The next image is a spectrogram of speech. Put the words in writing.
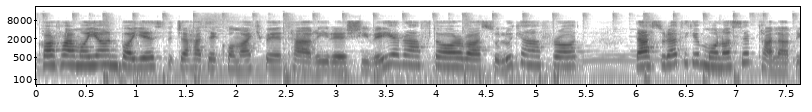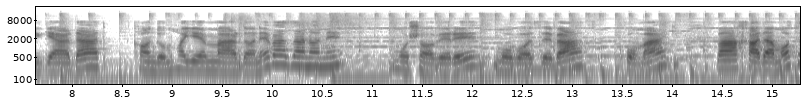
کارفرمایان بایست جهت کمک به تغییر شیوه رفتار و سلوک افراد در صورتی که مناسب تلقی گردد کاندوم های مردانه و زنانه مشاوره، مواظبت، کمک و خدمات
